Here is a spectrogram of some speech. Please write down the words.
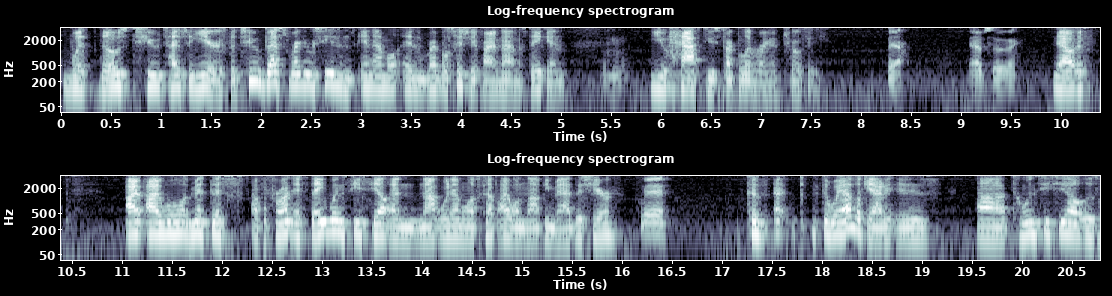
with those two types of years, the two best regular seasons in ML, in Red Bulls history, if I'm not mistaken, you have to start delivering a trophy. Yeah, absolutely. Now, if I, I will admit this up front, if they win CCL and not win MLS Cup, I will not be mad this year. Yeah, Because uh, the way I look at it is, uh, to win CCL is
